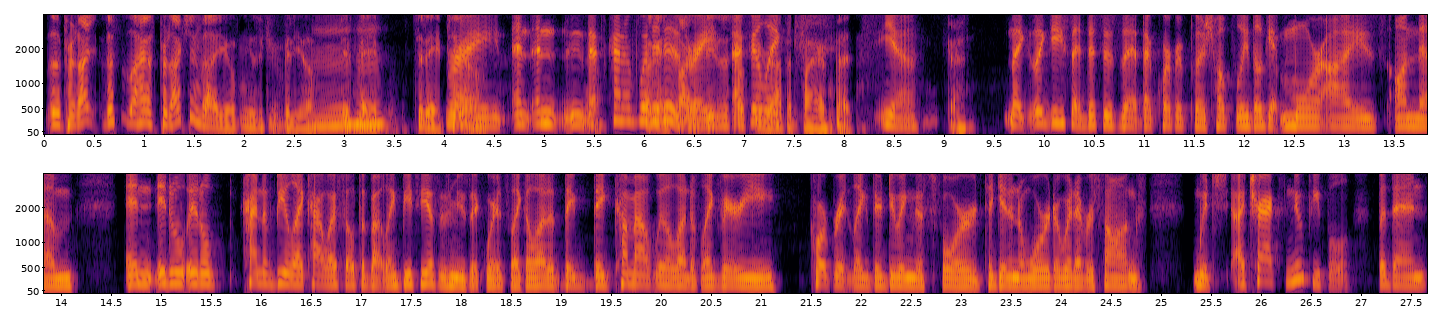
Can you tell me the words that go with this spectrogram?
The product. This is the highest production value music video they've Mhm. made to date, too. Right. And and that's kind of what okay, it is, sorry. right? These are supposed I to feel be like rapid fire, but yeah. go ahead. like like you said this is that that corporate push hopefully they'll get more eyes on them and it'll it'll kind of be like how i felt about like bts's music where it's like a lot of they they come out with a lot of like very corporate like they're doing this for to get an award or whatever songs which attracts new people but then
